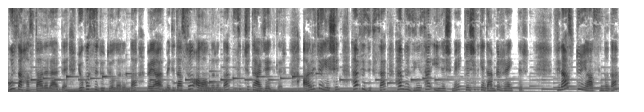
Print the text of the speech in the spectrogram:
Bu yüzden hastanelerde, yoga stüdyolarında veya meditasyon alanlarında sıkça tercih edilir. Ayrıca yeşil hem fiziksel hem de zihinsel iyileşmeyi teşvik eden bir renktir. Finans dünyasında da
